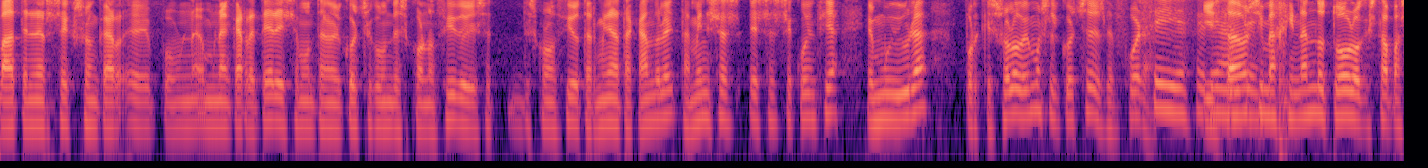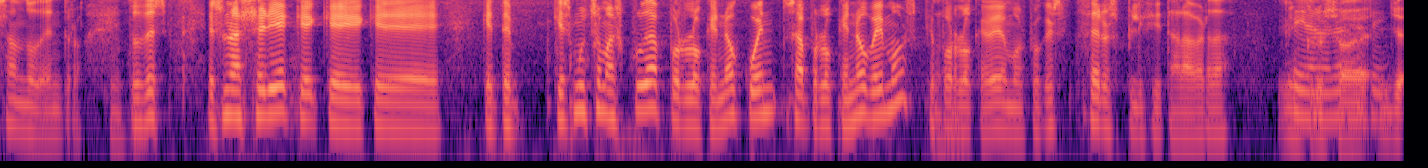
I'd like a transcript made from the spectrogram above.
va a tener sexo en car- eh, por una, una carretera y se monta en el coche con un desconocido y ese desconocido termina atacándole, también esa, esa secuencia es muy dura porque solo vemos el coche desde fuera. Sí, y estamos imaginando todo lo que está pasando dentro. Entonces, es una serie que, que, que, que te que es mucho más cruda por lo que no cuen- o sea, por lo que no vemos que por lo que vemos, porque es cero explícita, la verdad. Sí, Incluso verdad sí. yo-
